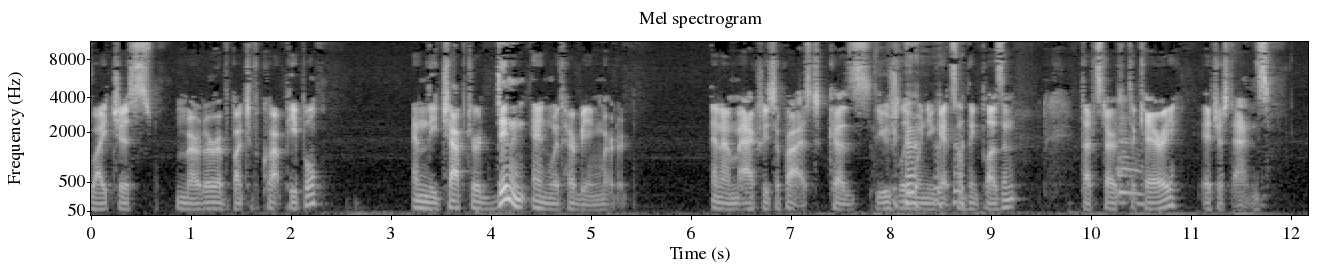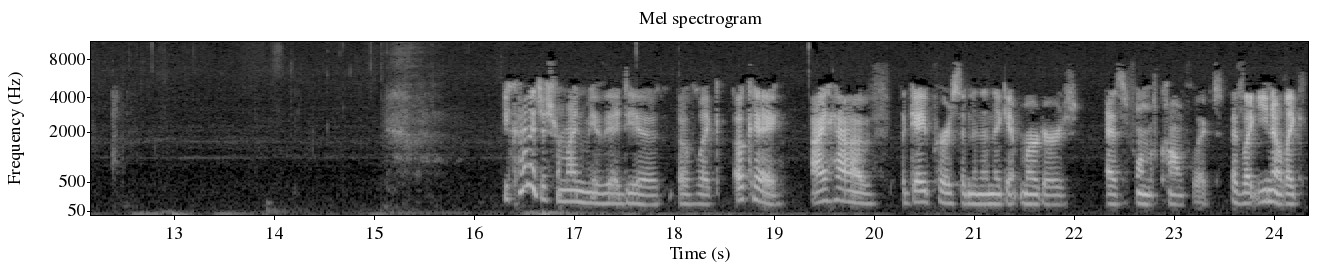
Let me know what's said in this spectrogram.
righteous murder of a bunch of corrupt people, and the chapter didn't end with her being murdered. And I'm actually surprised because usually when you get something pleasant that starts to uh. carry, it just ends. You kind of just remind me of the idea of like, okay, I have a gay person and then they get murdered as a form of conflict, as like you know, like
